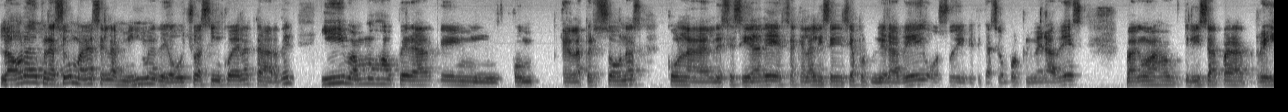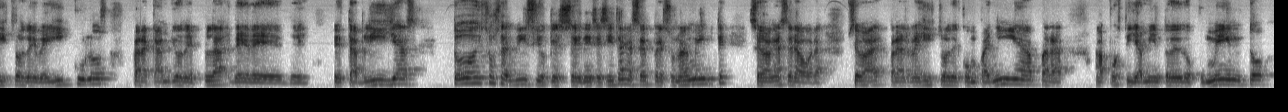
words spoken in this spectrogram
Las horas de operación van a ser las mismas de 8 a 5 de la tarde y vamos a operar con las personas con la necesidad de sacar la licencia por primera vez o su identificación por primera vez. Vamos a utilizar para registro de vehículos, para cambio de, de, de, tablillas. Todos esos servicios que se necesitan hacer personalmente se van a hacer ahora. Se va para el registro de compañía, para apostillamiento de documentos,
